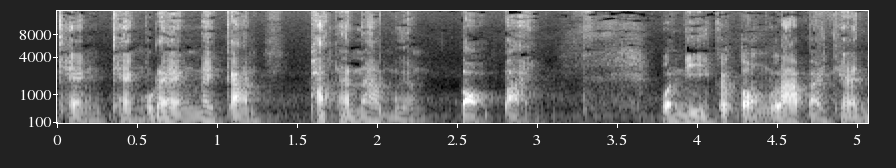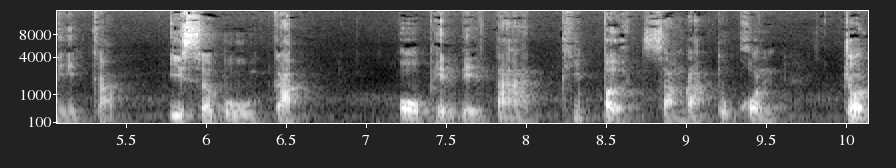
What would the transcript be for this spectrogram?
แข็งแข็งแรงในการพัฒนาเมืองต่อไป วันนี้ก็ต้องลาไปแค่นี้กับอิสตันบูลกับ Open Data ที่เปิดสำหรับทุกคน จน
